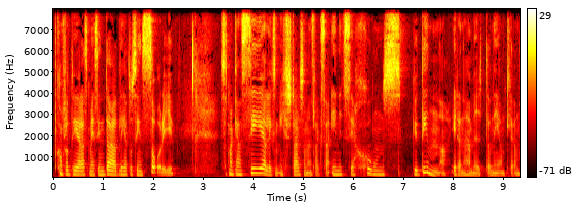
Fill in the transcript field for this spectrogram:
konfronteras med sin dödlighet och sin sorg. Så att man kan se liksom Ishtar som en slags initiationsgudinna i den här myten egentligen.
